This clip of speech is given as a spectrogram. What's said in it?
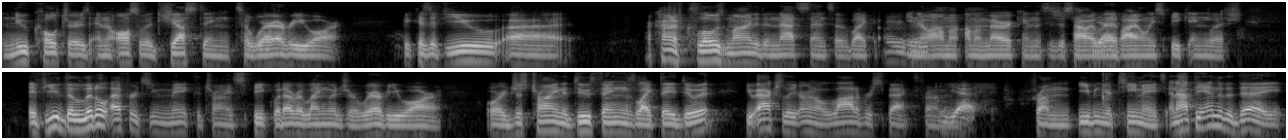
new cultures and also adjusting to wherever you are because if you uh, are kind of closed-minded in that sense of like mm-hmm. you know I'm a, I'm American this is just how I yeah. live I only speak English if you the little efforts you make to try and speak whatever language or wherever you are or just trying to do things like they do it you actually earn a lot of respect from yes from even your teammates. And at the end of the day,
